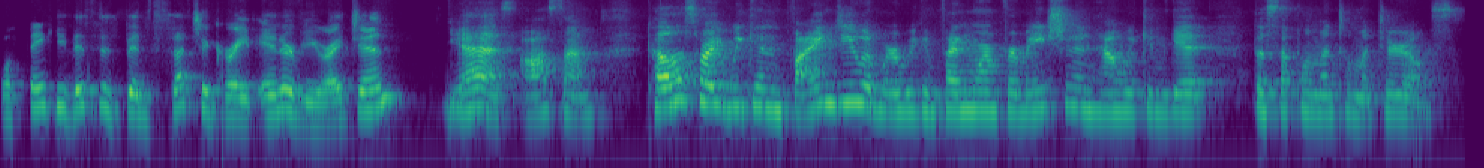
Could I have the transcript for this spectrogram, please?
Well, thank you. This has been such a great interview, right, Jen? Yes, awesome. Tell us where we can find you and where we can find more information and how we can get the supplemental materials.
